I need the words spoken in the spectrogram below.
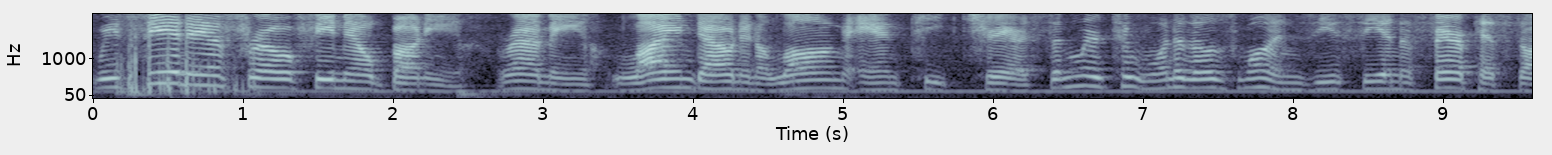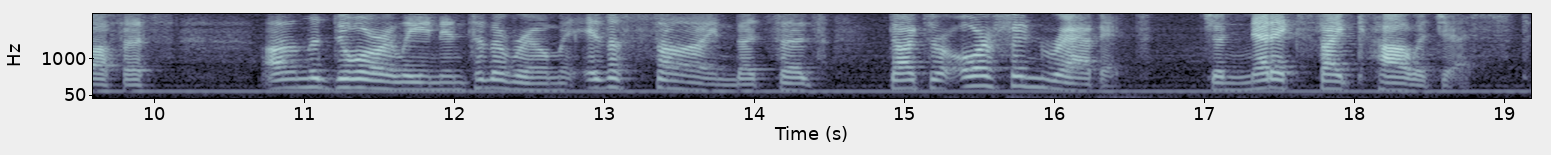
We see an Afro female bunny, Remy, lying down in a long antique chair, similar to one of those ones you see in a therapist's office. On the door leading into the room is a sign that says Dr. Orphan Rabbit, genetic psychologist.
